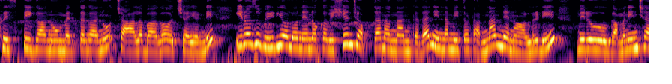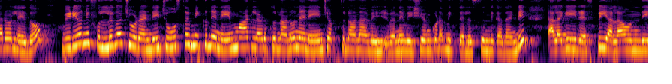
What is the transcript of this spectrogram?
క్రిస్పీగాను మెత్తగాను చాలా బాగా వచ్చాయండి. ఈరోజు వీడియోలో నేను ఒక విషయం చెప్తాను అన్నాను కదా నిన్న మీతో అన్నాను నేను ఆల్రెడీ. మీరు గమనించారో లేదో వీడియోని ఫుల్గా చూడండి. చూస్తే మీకు నేను ఏం మాట్లాడుతున్నాను నేను ఏం చెప్తున్నాను అనే విషయం కూడా మీకు తెలుస్తుంది కదండి. అలాగే ఈ రెసిపీ ఎలా ఉంది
